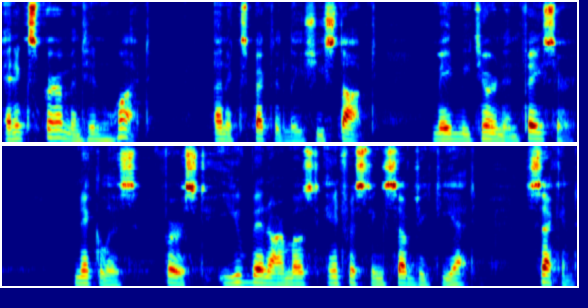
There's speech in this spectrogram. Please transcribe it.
An experiment in what? Unexpectedly, she stopped, made me turn and face her. Nicholas, first, you've been our most interesting subject yet. Second,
